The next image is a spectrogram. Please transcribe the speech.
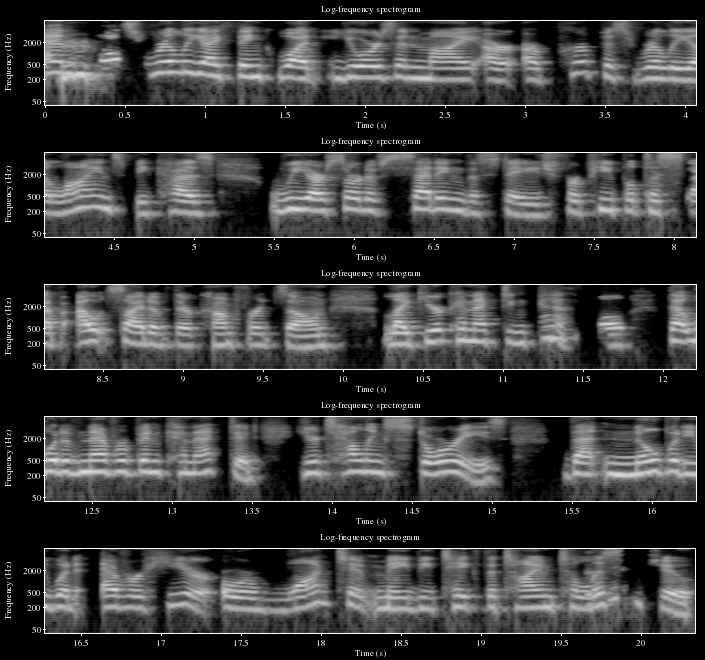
And mm. that's really, I think, what yours and my our, our purpose really aligns because we are sort of setting the stage for people to step outside of their comfort zone. Like you're connecting people that would have never been connected. You're telling stories that nobody would ever hear or want to maybe take the time to listen to.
